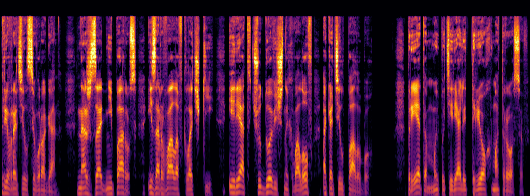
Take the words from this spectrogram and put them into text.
превратился в ураган. Наш задний парус изорвало в клочки, и ряд чудовищных валов окатил палубу. При этом мы потеряли трех матросов,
